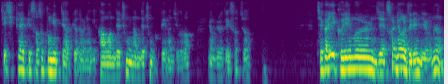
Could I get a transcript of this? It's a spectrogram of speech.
TCP/IP 써서 국립대학교들 여기 강원대, 충남대, 충북대 이런 식으로 연결이 돼 있었죠. 제가 이 그림을 이제 설명을 드린 이유는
